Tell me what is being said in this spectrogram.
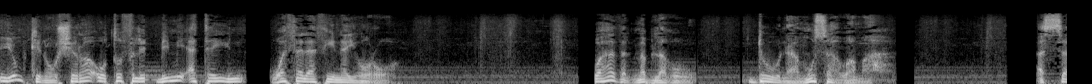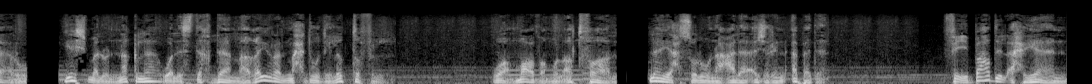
يمكن شراء طفل بمئتين وثلاثين يورو. وهذا المبلغ دون مساومة. السعر يشمل النقل والاستخدام غير المحدود للطفل. ومعظم الأطفال لا يحصلون على أجر أبدا. في بعض الأحيان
